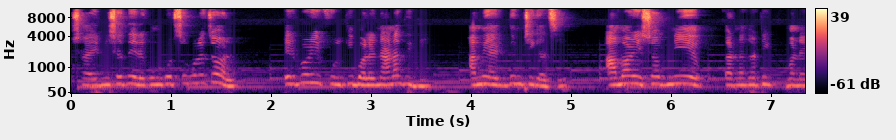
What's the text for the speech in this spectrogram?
শালিনীর সাথে এরকম করছে বলে জল? এরপরই ফুলকি বলে, না না, দিদি, আমি একদম ঠিক আছি। আমার এসব নিয়ে কান্নাকাটি মানে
